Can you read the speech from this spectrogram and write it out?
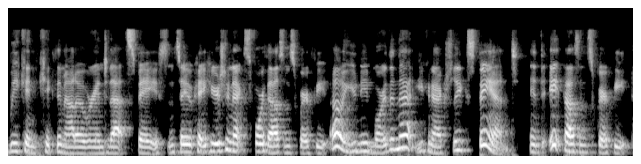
we can kick them out over into that space and say, okay, here's your next 4,000 square feet. Oh, you need more than that? You can actually expand into 8,000 square feet.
